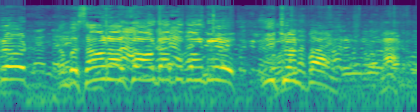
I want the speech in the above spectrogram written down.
road, number seven also out of the boundary, each one five.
